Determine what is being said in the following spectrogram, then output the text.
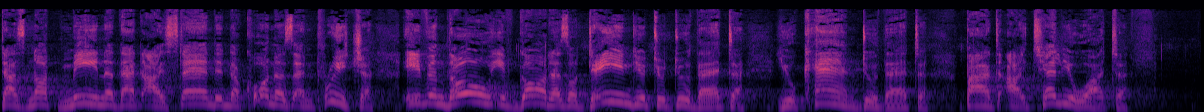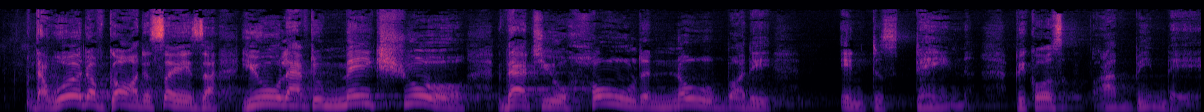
does not mean that I stand in the corners and preach, even though if God has ordained you to do that, you can do that. But I tell you what, the word of God says you'll have to make sure that you hold nobody in disdain because I've been there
